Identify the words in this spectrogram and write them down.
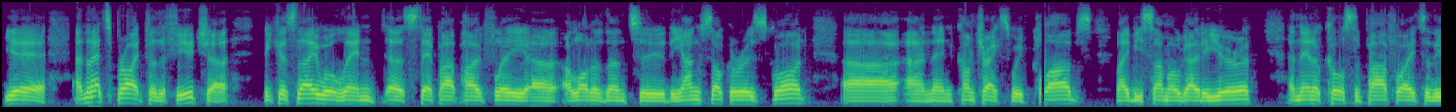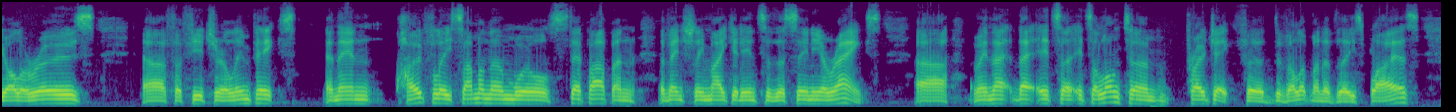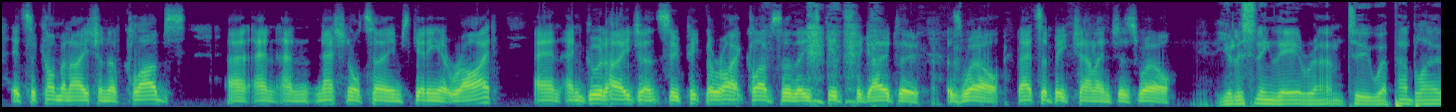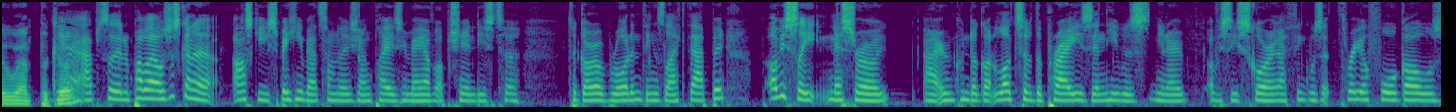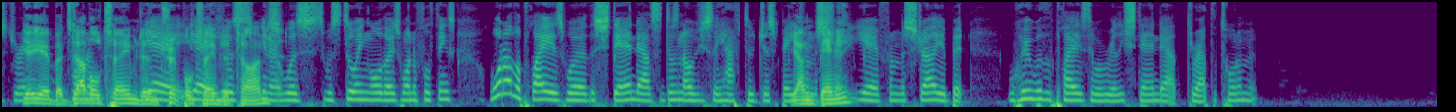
Yeah, and that's bright for the future because they will then uh, step up, hopefully, uh, a lot of them to the young Socceroos squad, uh, and then contracts with clubs. Maybe some will go to Europe, and then, of course, the pathway to the Olyroos uh, for future Olympics. And then hopefully some of them will step up and eventually make it into the senior ranks. Uh, I mean, that, that it's a it's a long term project for development of these players. It's a combination of clubs and, and, and national teams getting it right, and, and good agents who pick the right clubs for these kids to go to as well. That's a big challenge as well. You're listening there um, to uh, Pablo uh, Yeah, absolutely. And Pablo, I was just going to ask you, speaking about some of those young players who may have opportunities to, to go abroad and things like that, but obviously Nestor uh, Irankunda got lots of the praise, and he was, you know, obviously scoring. I think was it three or four goals during. Yeah, yeah, but double teamed and yeah, triple teamed yeah, was, at times. You know, was was doing all those wonderful things. What other players were the standouts? It doesn't obviously have to just be young from Benny. Australia, yeah, from Australia, but who were the players that were really standout throughout the tournament?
